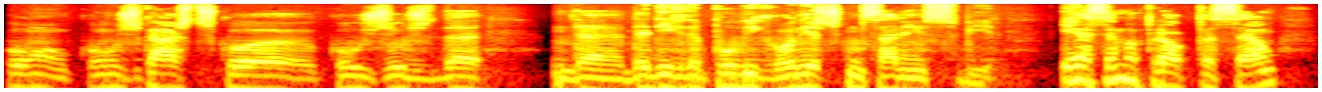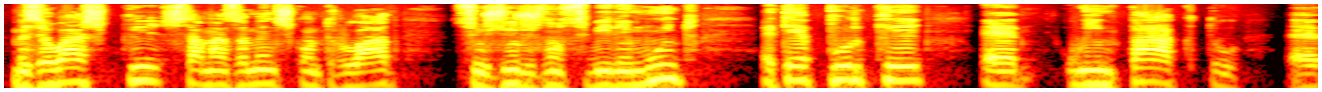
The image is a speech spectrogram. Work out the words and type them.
com, com os gastos, com, a, com os juros da, da, da, dívida pública, quando estes começarem a subir. Essa é uma preocupação, mas eu acho que está mais ou menos controlado se os juros não subirem muito, até porque eh, o impacto eh,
